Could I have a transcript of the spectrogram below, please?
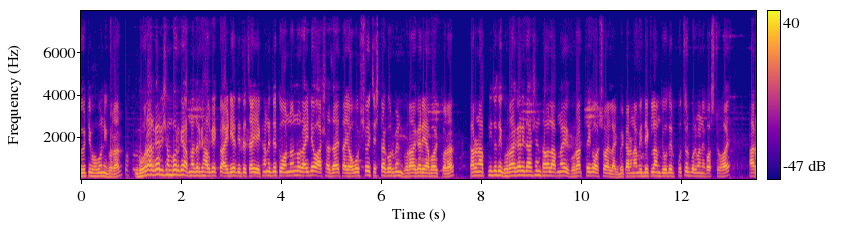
দুইটি ভবনই ঘোরার। ঘোড়ার গাড়ি সম্পর্কে আপনাদেরকে হালকা একটু আইডিয়া দিতে চাই। এখানে যেহেতু অন্যান্য রাইডেও আসা যায়, তাই অবশ্যই চেষ্টা করবেন ঘোড়ার গাড়ি অ্যাভয়েড করার। কারণ আপনি যদি ঘোড়ার গাড়িতে আসেন, তাহলে আপনাকে ঘোড়ার থেকে অসহায় লাগবে। কারণ আমি দেখলাম যে ওদের প্রচুর পরিমাণে কষ্ট হয়। আর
